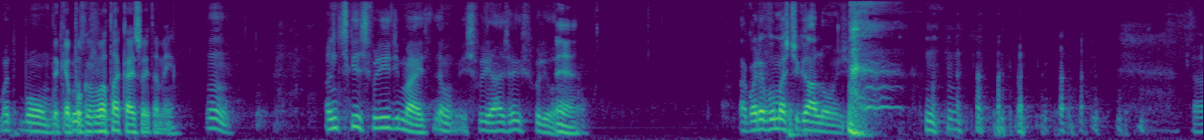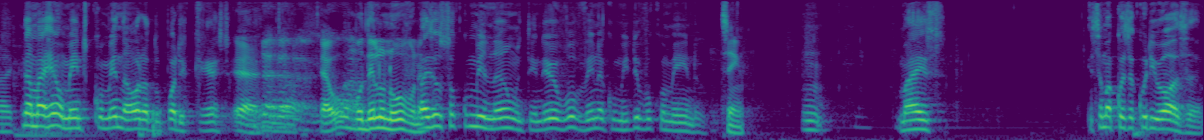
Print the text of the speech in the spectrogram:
Muito bom. Daqui a pouco eu vou atacar isso aí também. Hum. Antes que esfrie demais. Não, esfriar já esfriou. É. Agora eu vou mastigar longe. Não, mas realmente comer na hora do podcast. dá. É o modelo novo, né? Mas eu sou comilão, entendeu? Eu vou vendo a comida e eu vou comendo. Sim. Mas isso é uma coisa curiosa.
